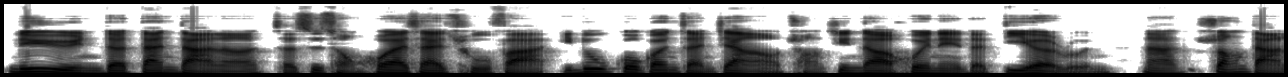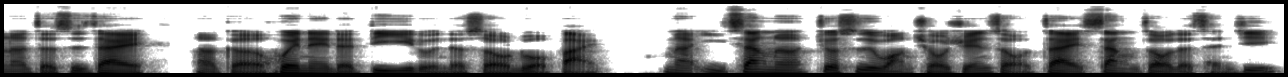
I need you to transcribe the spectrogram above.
李玉云的单打呢，则是从户外赛出发，一路过关斩将哦，闯进到会内的第二轮。那双打呢，则是在那个会内的第一轮的时候落败。那以上呢，就是网球选手在上周的成绩。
